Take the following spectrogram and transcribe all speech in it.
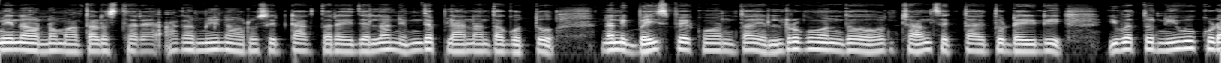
ಮೀನವ್ರನ್ನ ಮಾತಾಡಿಸ್ತಾರೆ. ಆಗ ಮೀನವರು ಸಿಟ್ಟಾಗ್ತಾರೆ, ಇದೆಲ್ಲ ನಿಮ್ಮದೇ ಪ್ಲ್ಯಾನ್ ಅಂತ ಗೊತ್ತು. ನನಗೆ ಬೈಸ್ಬೇಕು ಅಂತ ಎಲ್ರಿಗೂ ಒಂದು ಚಾನ್ಸ್ ಸಿಗ್ತಾ ಇತ್ತು ಡೈಲಿ ಇವತ್ತು ನೀವು ಕೂಡ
